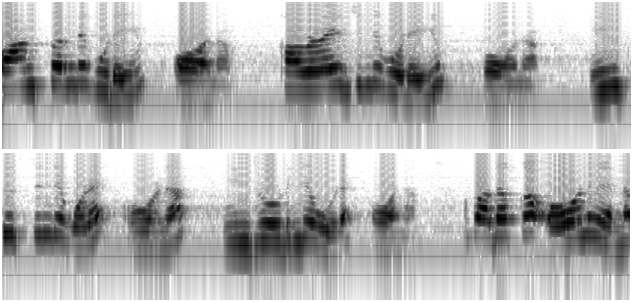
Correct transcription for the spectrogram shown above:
കോൺഫറിന്റെ കൂടെയും ഓണം കവറേജിന്റെ കൂടെയും ഓണ് ഇൻസിസ്റ്റിന്റെ കൂടെ ഓണ് ഇൻട്രൂഡിന്റെ കൂടെ ഓണ് അപ്പൊ അതൊക്കെ ഓൺ വരുന്ന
